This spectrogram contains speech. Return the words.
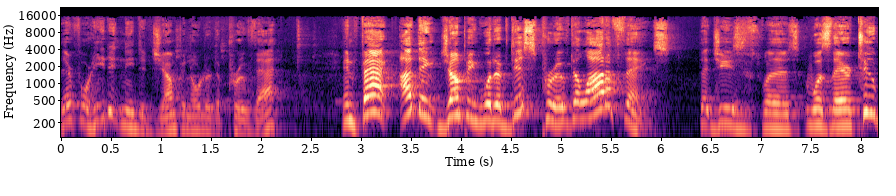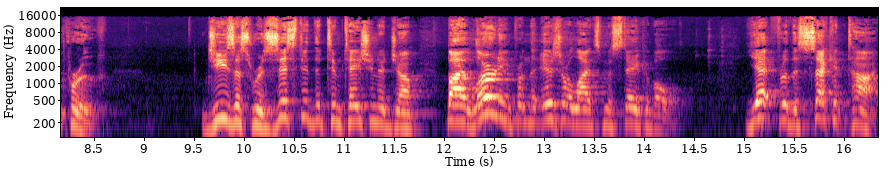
therefore, he didn't need to jump in order to prove that. In fact, I think jumping would have disproved a lot of things that Jesus was, was there to prove. Jesus resisted the temptation to jump by learning from the Israelites' mistake of old, yet for the second time.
